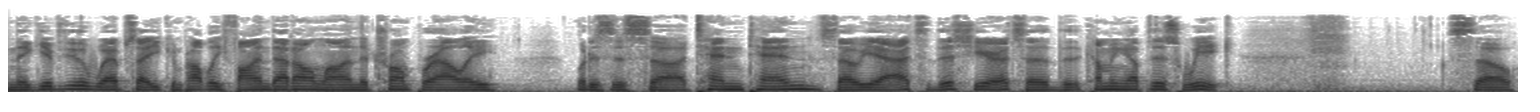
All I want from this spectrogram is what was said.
and they give you the website. You can probably find that online. The Trump rally, what is this? Uh, ten ten. So yeah, it's this year. It's uh, the, coming up this week. So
